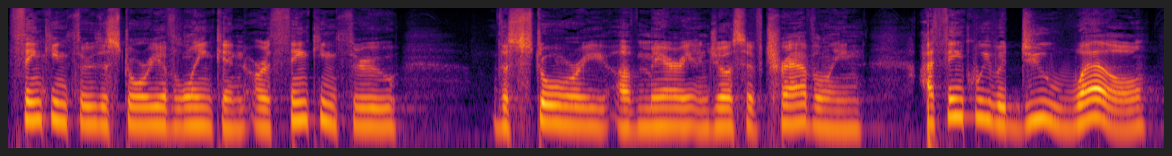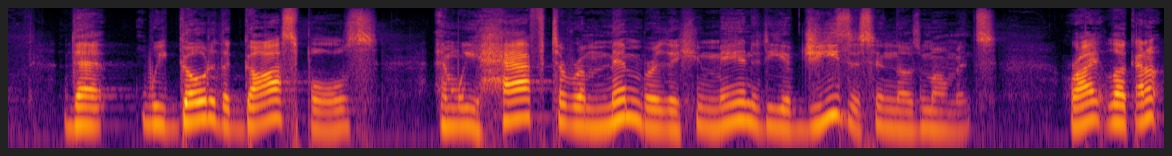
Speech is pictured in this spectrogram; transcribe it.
thinking through the story of Lincoln or thinking through the story of Mary and Joseph traveling, I think we would do well that we go to the Gospels and we have to remember the humanity of Jesus in those moments. Right? Look, I don't,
